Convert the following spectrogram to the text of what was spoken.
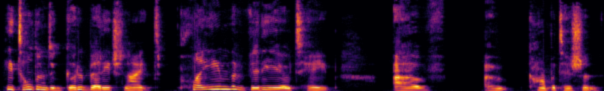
He told him to go to bed each night playing the videotape of a competition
